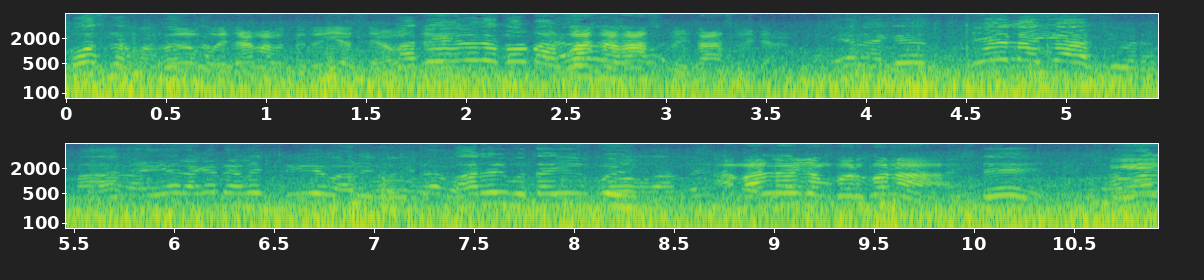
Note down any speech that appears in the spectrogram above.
Fost nada más. Era la batería, se llama. Fost nada más, fast meter. আমার লগে সম্পর্ক না আমার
